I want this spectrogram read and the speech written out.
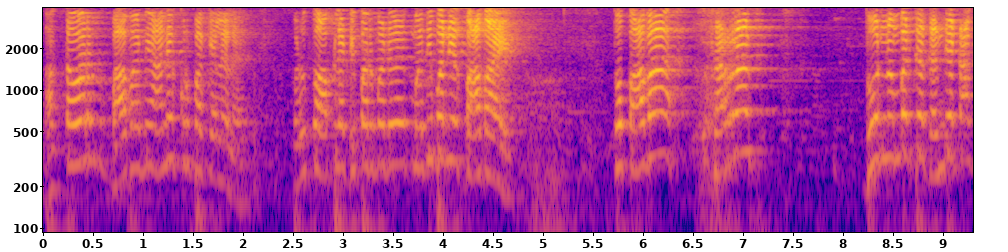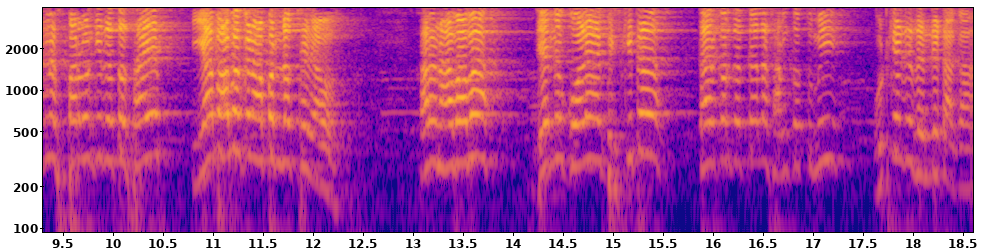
भक्तावर बाबांनी अनेक कृपा केलेल्या आहे परंतु आपल्या डिपार्टमेंटमध्ये पण एक बाबा आहे. तो बाबा सर्रास दोन नंबरचे धंदे टाकण्यास परवानगी देतो साहेब. या बाबाकडे आपण लक्ष द्यावं. कारण हा बाबा ज्यानं गोळ्या बिस्किट तयार करतो त्याला सांगतो तुम्ही गुटख्याचे धंदे टाका.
